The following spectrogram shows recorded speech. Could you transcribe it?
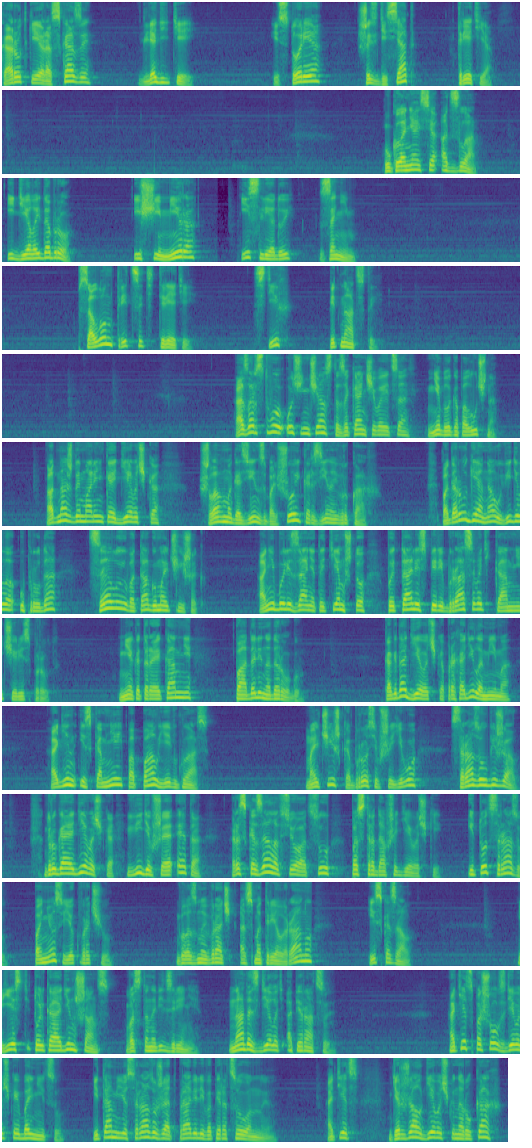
Короткие рассказы для детей. История 63. Уклоняйся от зла и делай добро. Ищи мира и следуй за ним. Псалом 33, стих 15. Озорство очень часто заканчивается неблагополучно. Однажды маленькая девочка шла в магазин с большой корзиной в руках. По дороге она увидела у пруда целую ватагу мальчишек. Они были заняты тем, что пытались перебрасывать камни через пруд. Некоторые камни падали на дорогу. Когда девочка проходила мимо, один из камней попал ей в глаз. Мальчишка, бросивший его, сразу убежал. Другая девочка, видевшая это, рассказала все отцу пострадавшей девочки, и тот сразу понес ее к врачу. Глазной врач осмотрел рану и сказал, «Есть только один шанс восстановить зрение. Надо сделать операцию. Отец пошел с девочкой в больницу, и там ее сразу же отправили в операционную. Отец держал девочку на руках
